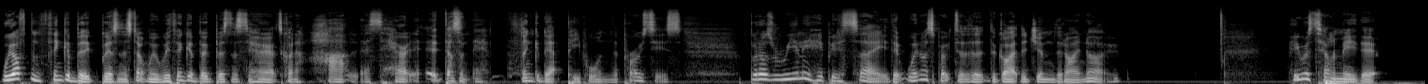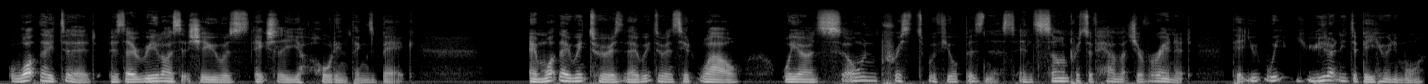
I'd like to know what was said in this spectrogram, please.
we often think of big business, don't we? We think of big business how it's kind of heartless, how it doesn't think about people in the process. But I was really happy to say that when I spoke to the, the guy at the gym that I know, he was telling me that what they did is they realized that she was actually holding things back. And what they went to her is they went to her and said, Wow, we are so impressed with your business and so impressed with how much you've ran it that you we, you don't need to be here anymore.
